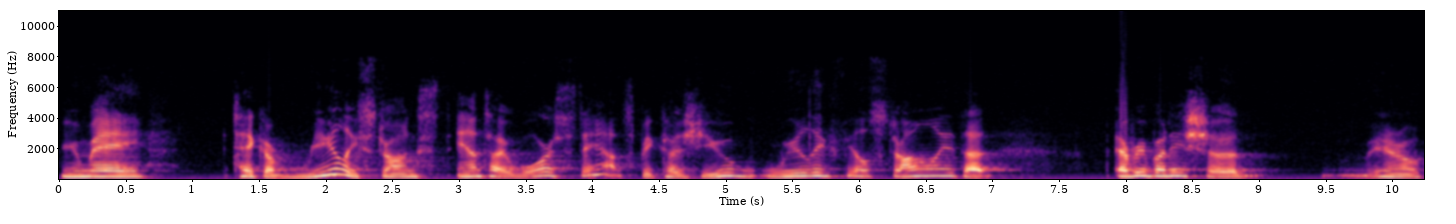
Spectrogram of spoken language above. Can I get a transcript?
You may take a really strong anti-war stance because you really feel strongly that everybody should you know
